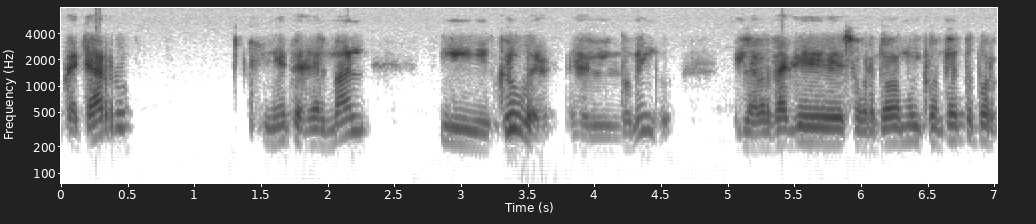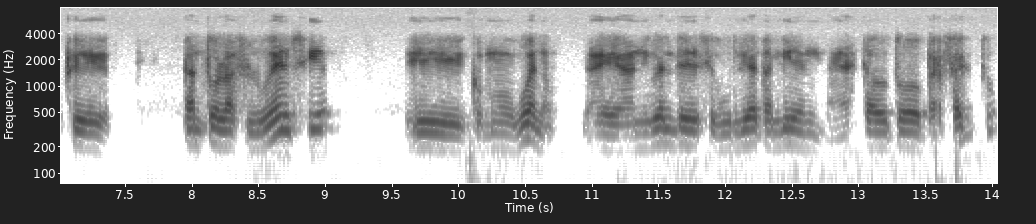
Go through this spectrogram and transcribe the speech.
Cacharro, Jinetes del Mal y Kruger el domingo. Y la verdad que sobre todo muy contento porque tanto la afluencia eh, como, bueno, eh, a nivel de seguridad también ha estado todo perfecto,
